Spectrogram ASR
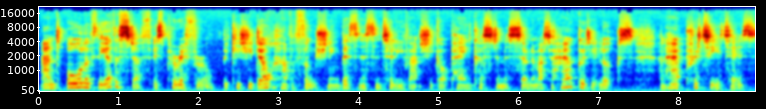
and all of the other stuff is peripheral because you don't have a functioning business until you've actually got paying customers. So, no matter how good it looks and how pretty it is,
